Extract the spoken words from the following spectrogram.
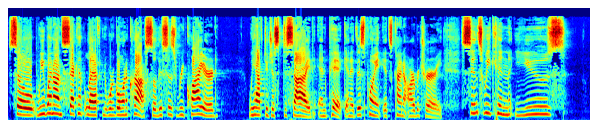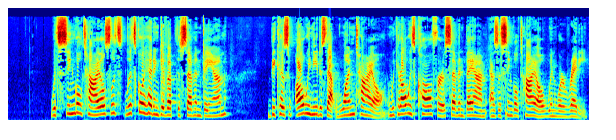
So we went on second left, and we're going across. So this is required we have to just decide and pick. And at this point, it's kind of arbitrary. Since we can use with single tiles, let's, let's go ahead and give up the seven BAM because all we need is that one tile. And we could always call for a seven BAM as a single tile when we're ready.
